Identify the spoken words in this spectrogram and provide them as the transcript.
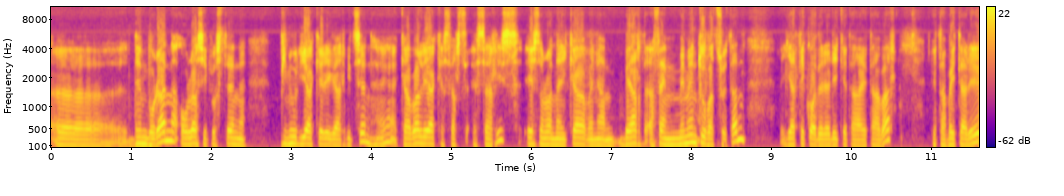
eh, denboran, hola zituzten pinudiak ere garbitzen, eh? kabaleak ezarriz, ez nola nahika, baina behar, afen, mementu batzuetan, jateko aderarik eta eta bar, eta baita ere,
